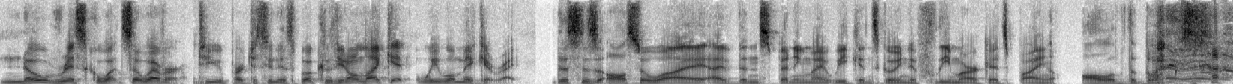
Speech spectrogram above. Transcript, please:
no risk whatsoever to you purchasing this book because if you don't like it, we will make it right. This is also why I've been spending my weekends going to flea markets, buying all of the books.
